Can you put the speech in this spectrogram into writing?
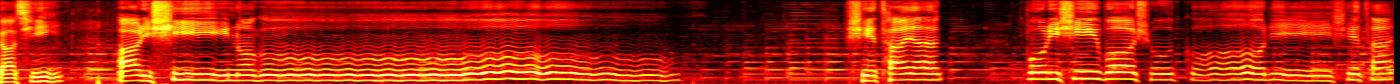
কাছে আর নগর সেথায় এক পড়িশি বসত করে, সেথায়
